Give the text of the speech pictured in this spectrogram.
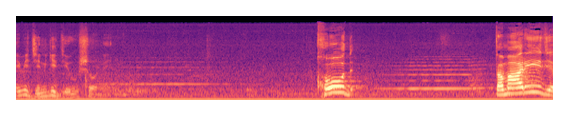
એવી જિંદગી જીવશો નહીં. ખુદ તમારી જ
